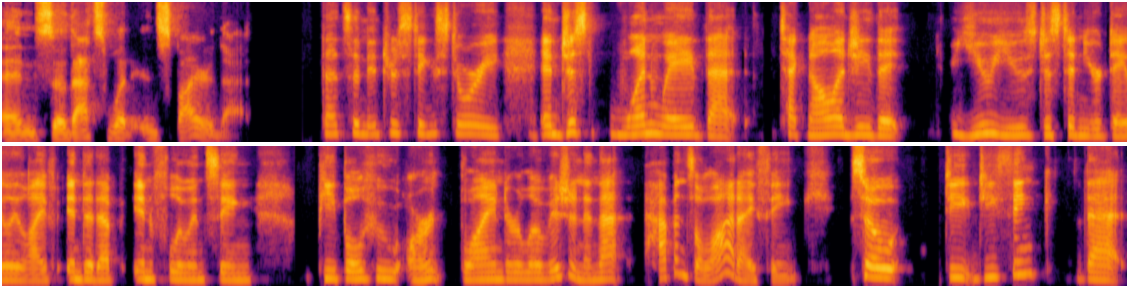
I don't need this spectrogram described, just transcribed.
And so that's what inspired that. That's an interesting story. And just one way that technology that you use just in your daily life ended up influencing people who aren't blind or low vision and that happens a lot i think. So do, do you think that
